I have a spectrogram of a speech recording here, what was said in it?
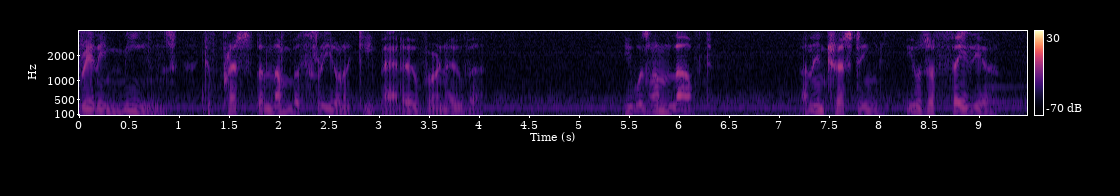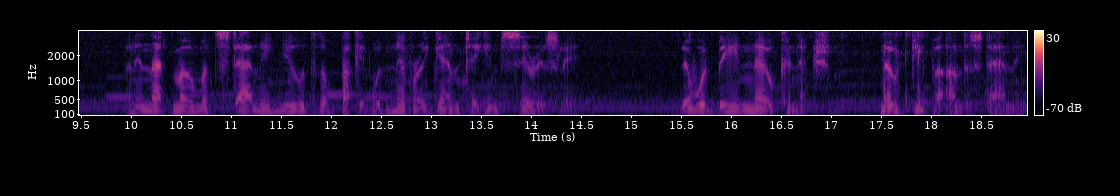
really means to press the number three on a keypad over and over. He was unloved, uninteresting, he was a failure, and in that moment Stanley knew that the bucket would never again take him seriously. There would be no connection, no deeper understanding.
